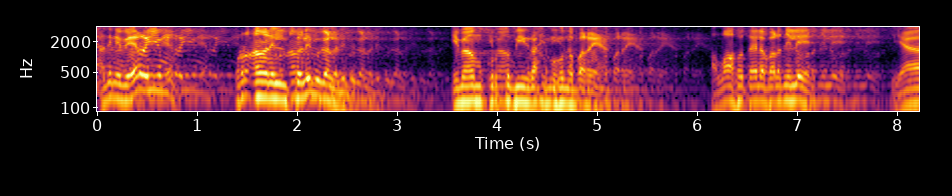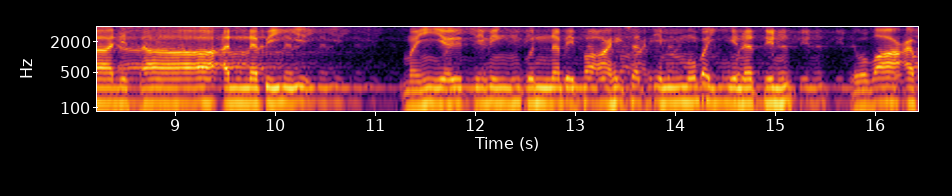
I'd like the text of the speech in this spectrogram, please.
അതിന് വേറെയും ഖുർആനിൽ തെളിവുകളുണ്ട്. ഇമാം കുർത്തുബി റഹിമുഹ് എന്ന് പറയാം. അള്ളാഹു തേല പറഞ്ഞില്ലേ യാ നിസാ من يأت منكن بفاحشة مبينة يضاعف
